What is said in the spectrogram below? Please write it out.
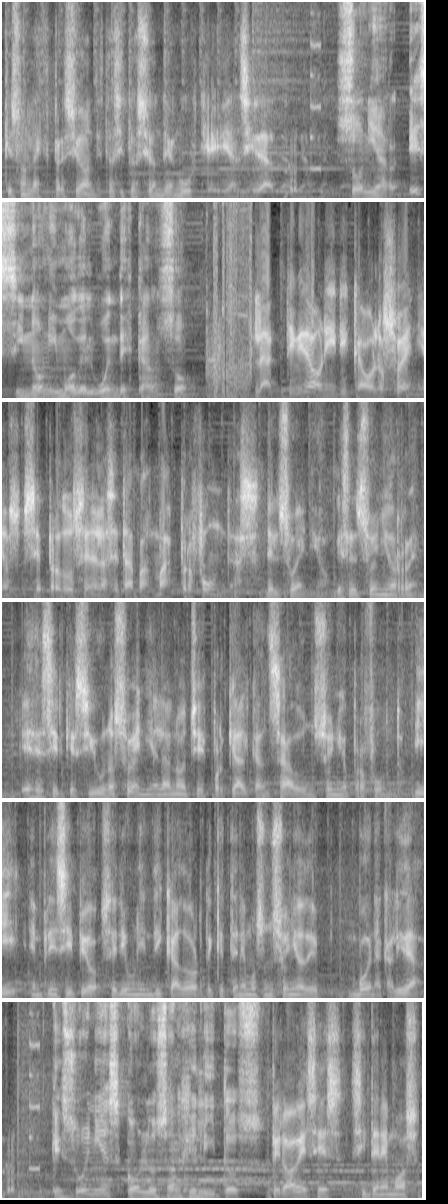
que son la expresión de esta situación de angustia y de ansiedad. ¿Soñar es sinónimo del buen descanso? La actividad onírica o los sueños se producen en las etapas más profundas del sueño, que es el sueño REM. Es decir, que si uno sueña en la noche es porque ha alcanzado un sueño profundo. Y en principio sería un indicador de que tenemos un sueño de buena calidad. Que sueñes con los angelitos. Pero a veces, si tenemos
